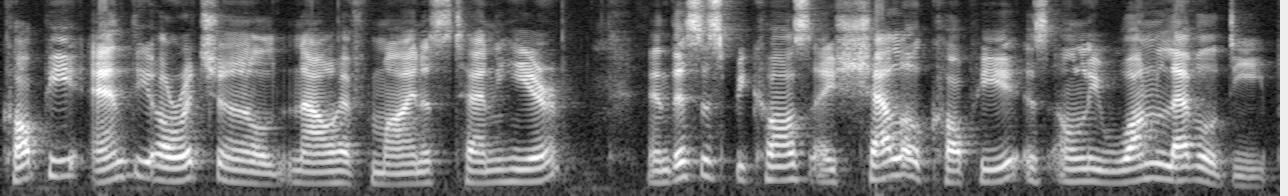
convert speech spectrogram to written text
copy and the original now have minus 10 here. And this is because a shallow copy is only one level deep.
